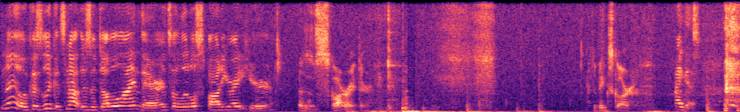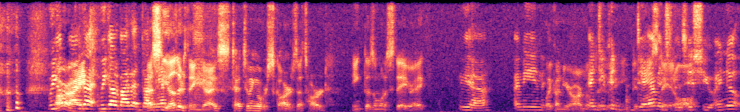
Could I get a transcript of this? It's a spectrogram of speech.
No, because look, it's not. There's a double line there. It's a little spotty right here. There's a scar right there. It's a big scar. I guess. All We gotta right. buy that. We gotta buy that. That's the other ink. thing, guys. Tattooing over scars. That's hard. Ink doesn't want to stay, right? Yeah, I mean, Like on your arm. and you can ink didn't wanna damage the tissue. I know.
